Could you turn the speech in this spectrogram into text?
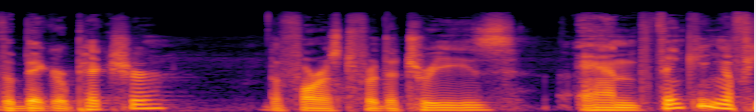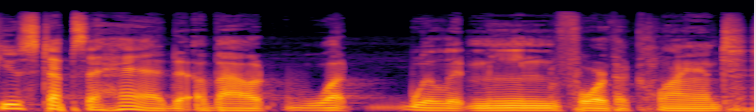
the bigger picture, the forest for the trees, and thinking a few steps ahead about what will it mean for the client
